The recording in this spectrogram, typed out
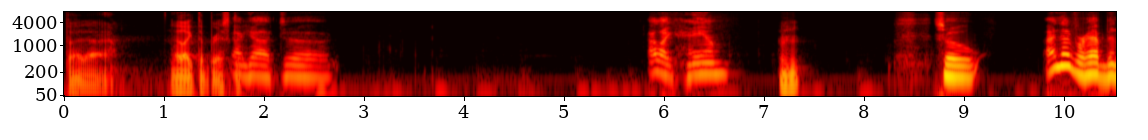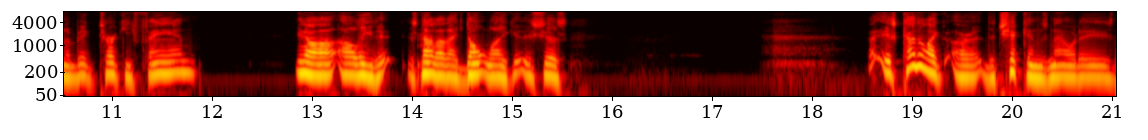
But uh I like the brisket. I got. Uh, I like ham. Mhm. So, I never have been a big turkey fan. You know, I'll, I'll eat it. It's not that I don't like it. It's just. It's kind of like uh, the chickens nowadays.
